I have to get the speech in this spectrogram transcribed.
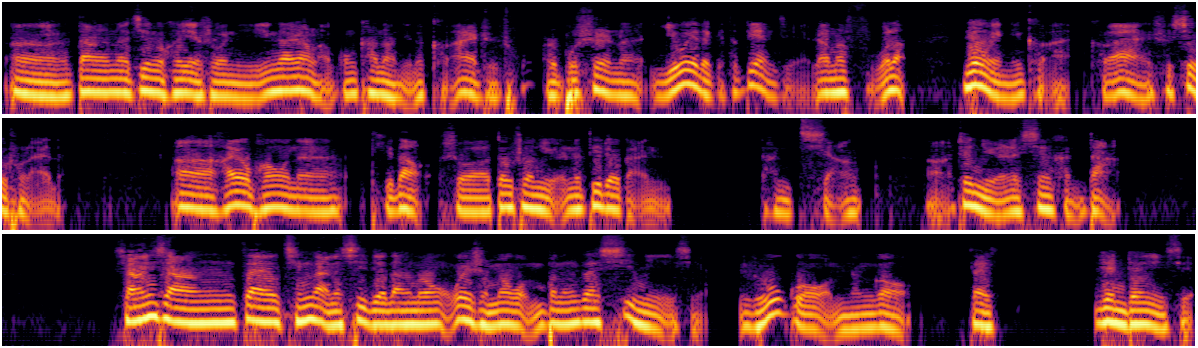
呃，当然呢，金入荷叶说，你应该让老公看到你的可爱之处，而不是呢一味的给他辩解，让他服了，认为你可爱。可爱是秀出来的。啊，还有朋友呢提到说，都说女人的第六感很强，啊，这女人的心很大。想一想，在情感的细节当中，为什么我们不能再细腻一些？如果我们能够再认真一些，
